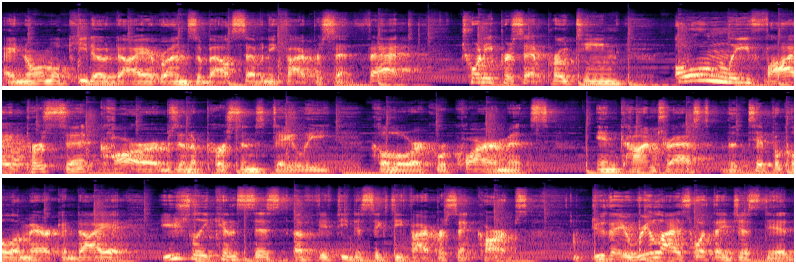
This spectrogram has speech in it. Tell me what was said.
A normal keto diet runs about 75% fat, 20% protein, only 5% carbs in a person's daily caloric requirements in contrast, the typical American diet usually consists of 50 to 65% carbs. Do they realize what they just did?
